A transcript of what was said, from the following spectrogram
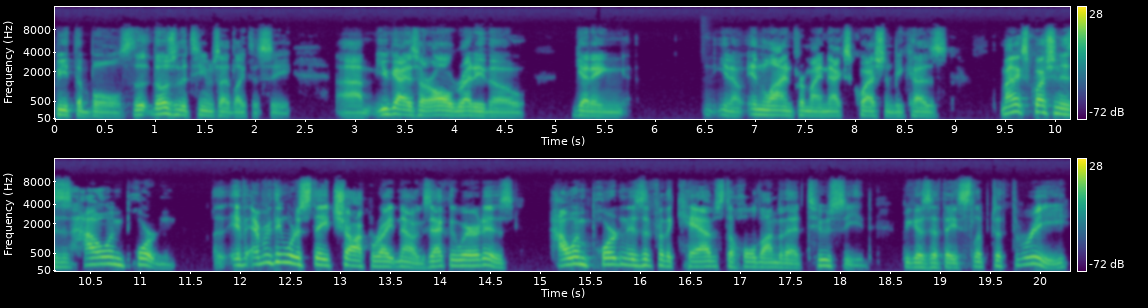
beat the Bulls. Th- those are the teams I'd like to see. Um, you guys are already, though, getting you know in line for my next question because my next question is, is how important if everything were to stay chalk right now exactly where it is how important is it for the Cavs to hold on to that two seed? Because if they slip to three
